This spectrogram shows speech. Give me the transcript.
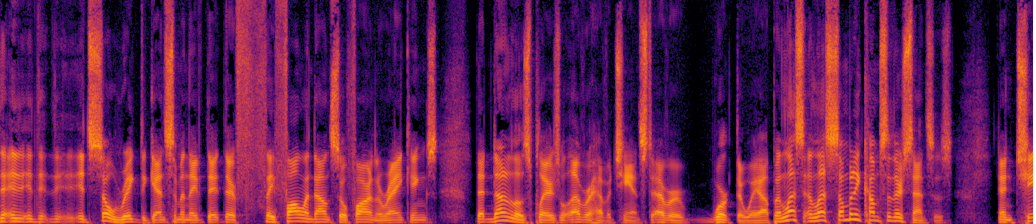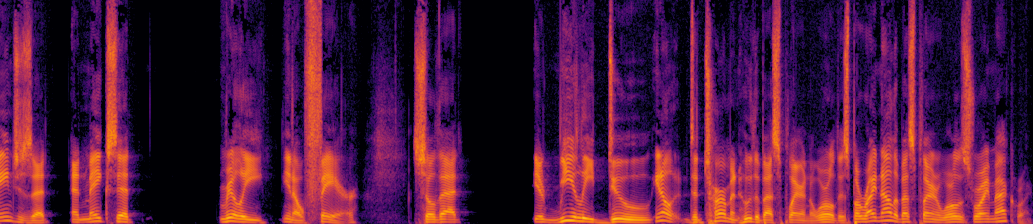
it, it, it's so rigged against them, and they've they, they're they've fallen down so far in the rankings that none of those players will ever have a chance to ever work their way up unless unless somebody comes to their senses and changes it and makes it really you know fair so that you really do, you know, determine who the best player in the world is. But right now, the best player in the world is Rory McIlroy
